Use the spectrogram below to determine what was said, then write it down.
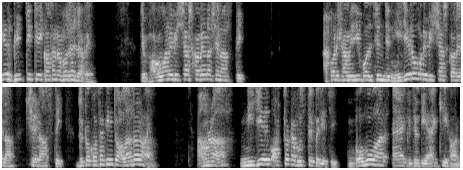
এর ভিত্তিতে এই কথাটা বোঝা যাবে যে ভগবানে বিশ্বাস করে না, সে নাস্তিক। এখন স্বামীজি বলছেন যে নিজের উপরে বিশ্বাস করে না, সে নাস্তিক। দুটো কথা কিন্তু আলাদা নয়। আমরা নিজের অর্থটা বুঝতে পেরেছি। বহু আর এক যদি একই হন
